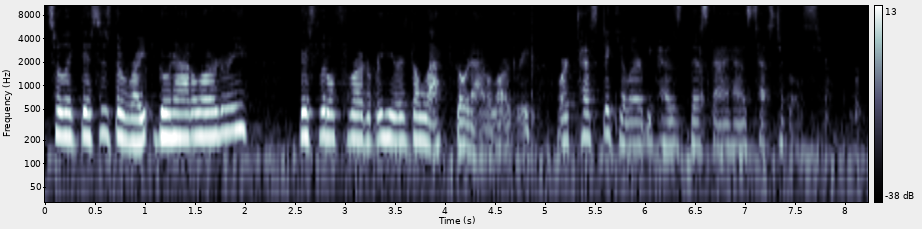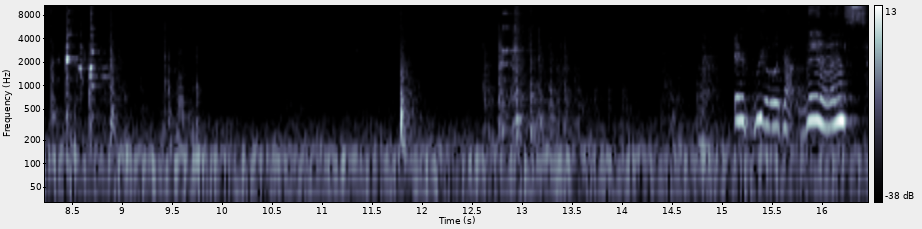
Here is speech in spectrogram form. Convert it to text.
So like this is the right gonadal artery, This little thread over here is the left gonadal artery, or testicular because this guy has testicles. If we look at this,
